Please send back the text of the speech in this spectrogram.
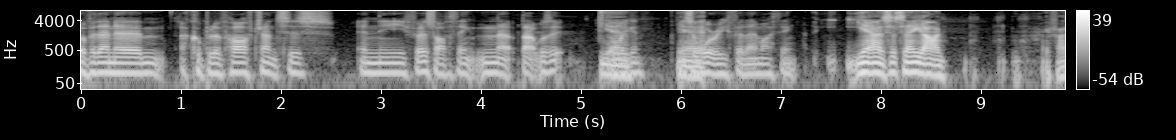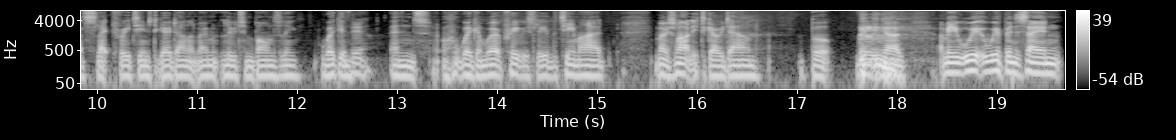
other than um, a couple of half chances in the first half. I think and that that was it for Yeah. Wigan. It's Yeah. a worry for them, I think. Yeah, as I say, I, if I'd select three teams to go down at the moment, Luton, Barnsley, Wigan, Yeah. and Wigan were previously the team I had most likely to go down. But there we go. I mean, we, we've been saying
